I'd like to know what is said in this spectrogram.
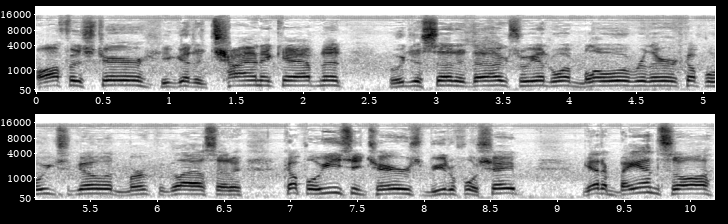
office chair. You get a china cabinet. We just set it down because we had one blow over there a couple weeks ago and broke the glass at it. A couple easy chairs, beautiful shape. Got a bandsaw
